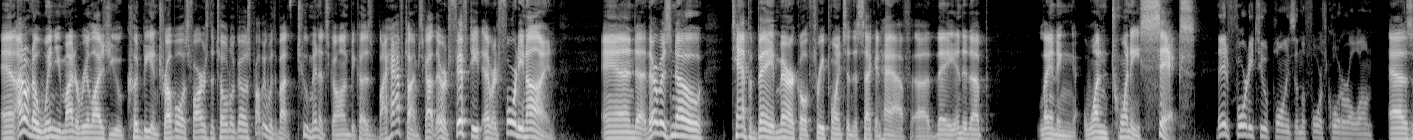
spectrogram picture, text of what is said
And I don't know when you might have realized you could be in trouble as far as the total goes, probably with about two minutes gone, because by halftime, Scott, they were at 50, they were at 49. And uh, there was no Tampa Bay miracle three points in the second half. Uh, they ended up landing 126. They had 42 points in the fourth quarter alone. As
